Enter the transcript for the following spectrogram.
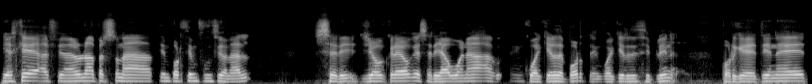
Y es que al final una persona 100% funcional, yo creo que sería buena en cualquier deporte, en cualquier disciplina, porque tiene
